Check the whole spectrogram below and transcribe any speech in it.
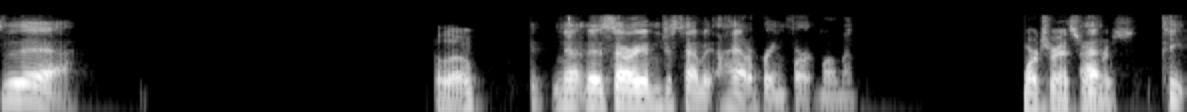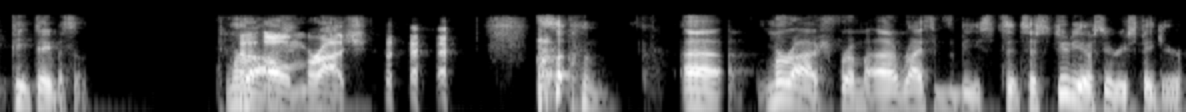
yeah. Hello. No, no, sorry, I'm just having. I had a brain fart moment. More Transformers. Pete Pete Davidson. oh, Mirage. uh, Mirage from uh, Rise of the Beast. It's a studio series figure,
